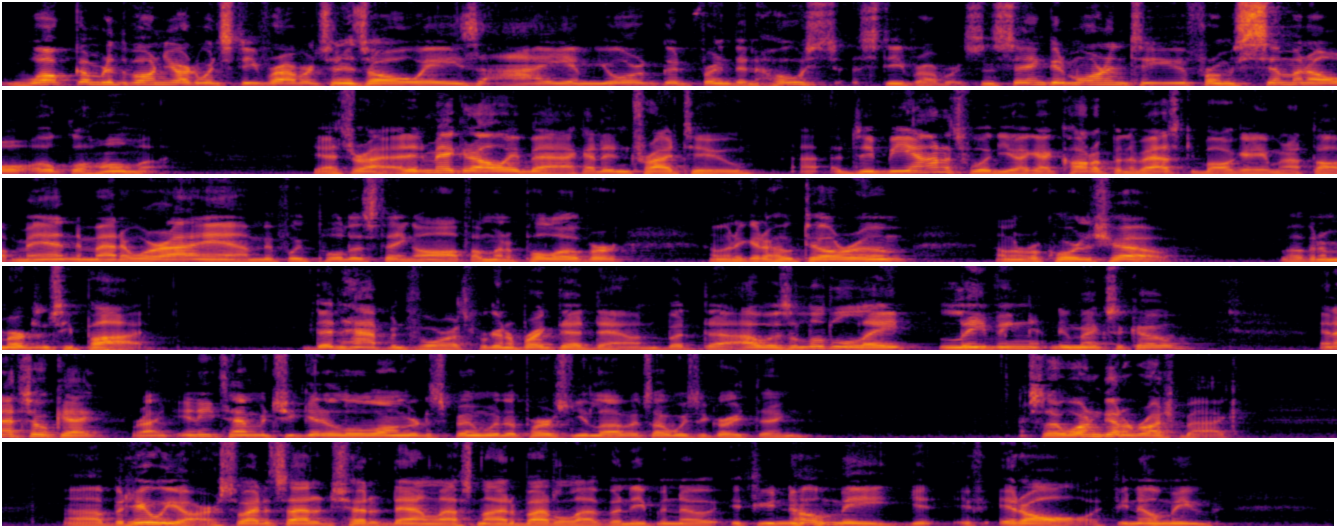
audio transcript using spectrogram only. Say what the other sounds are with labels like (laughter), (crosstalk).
Welcome to the Boneyard with Steve Robertson. As always, I am your good friend and host, Steve Robertson, saying good morning to you from Seminole, Oklahoma. That's right. I didn't make it all the way back. I didn't try to. Uh, to be honest with you, I got caught up in the basketball game, and I thought, man, no matter where I am, if we pull this thing off, I'm going to pull over, I'm going to get a hotel room, I'm going to record the show. We'll have an emergency pod. Didn't happen for us. We're going to break that down. But uh, I was a little late leaving New Mexico. And that's okay, right? Anytime that you get a little longer to spend with a person you love, it's always a great thing. So I wasn't going to rush back. Uh, but here we are. So I decided to shut it down last night about 11, even though if you know me if, at all, if you know me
